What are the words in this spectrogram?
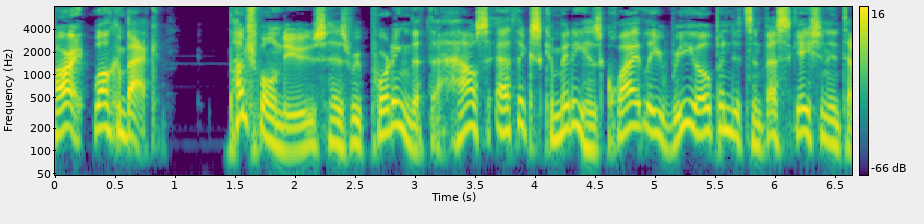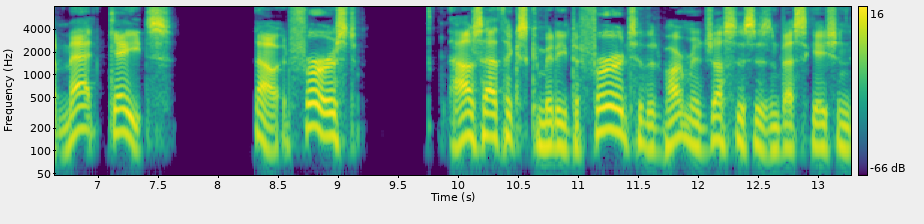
All right, welcome back. Punchbowl News has reporting that the House Ethics Committee has quietly reopened its investigation into Matt Gaetz. Now, at first, the House Ethics Committee deferred to the Department of Justice's investigation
